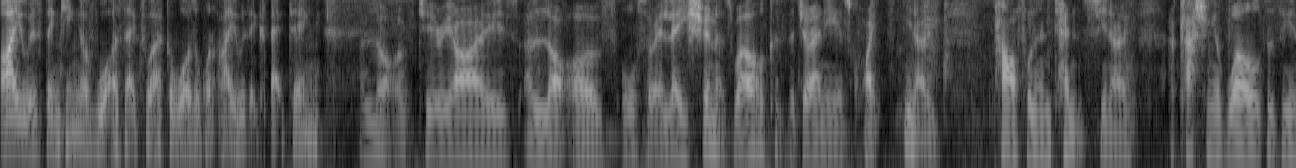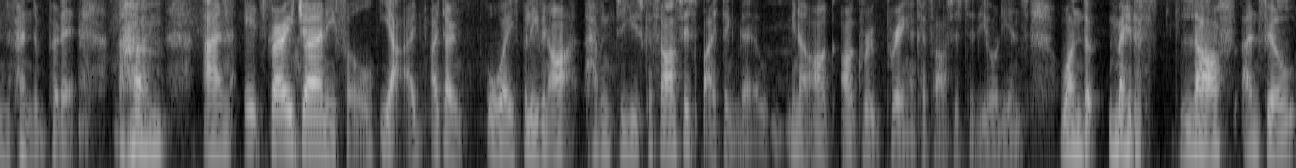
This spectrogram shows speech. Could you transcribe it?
I was thinking of what a sex worker was or what I was expecting. a lot of teary eyes, a lot of also elation as well, because the journey is quite, you know, powerful and intense, you know, a clashing of worlds, as the Independent put it. Um, and it's very journeyful. Yeah, I, I don't always believe in art having to use catharsis, but I think that, you know, our, our group bring a catharsis to the audience. One that made us laugh and feel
